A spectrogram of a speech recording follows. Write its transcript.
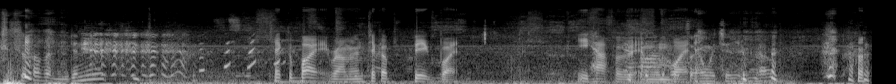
Still haven't eaten yet? Take a bite, ramen. Take a big bite. Eat half of it in one Whole bite. sandwich in your mouth.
